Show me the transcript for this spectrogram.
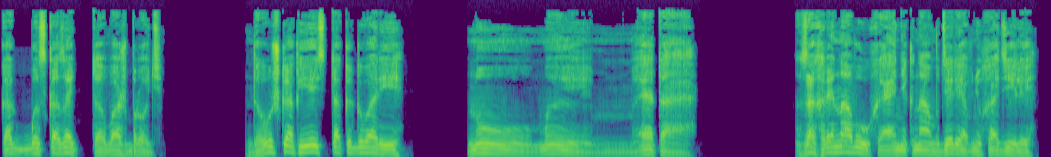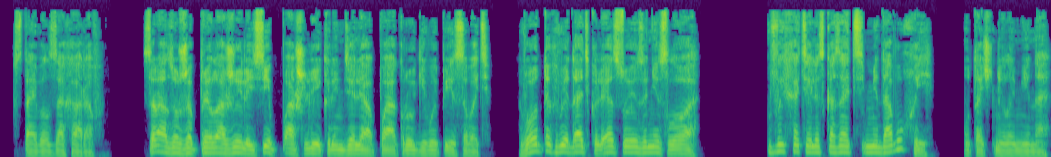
Как бы сказать-то, ваш бродь? Да уж как есть, так и говори, «Ну, мы... это...» «За хреновухой они к нам в деревню ходили», — вставил Захаров. «Сразу же приложились и пошли кренделя по округе выписывать. Вот их, видать, к лесу и занесло». «Вы хотели сказать медовухой?» — уточнила Мина.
